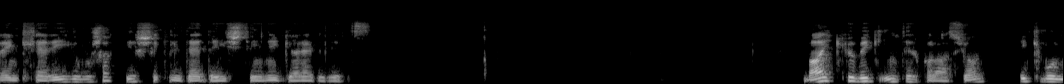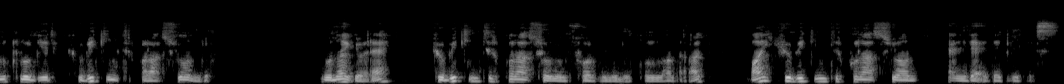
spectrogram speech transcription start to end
renkleri yumuşak bir şekilde değiştiğini görebiliriz. Bicubic interpolasyon iki boyutlu bir kübik interpolasyondur. Buna göre kübik interpolasyonun formülünü kullanarak bicubic interpolasyon elde edebiliriz.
